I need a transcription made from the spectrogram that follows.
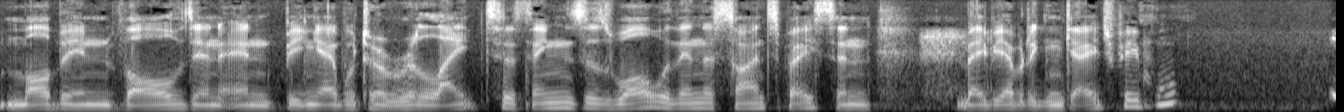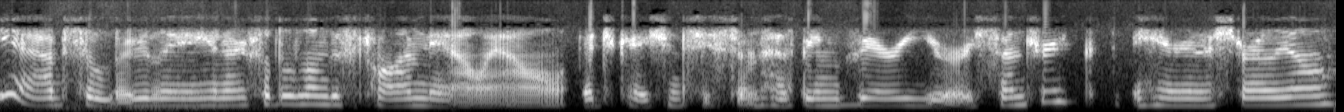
mob involved and, and being able to relate to things as well within the science space and maybe able to engage people? Yeah, absolutely. You know, for the longest time now, our education system has been very Eurocentric here in Australia,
